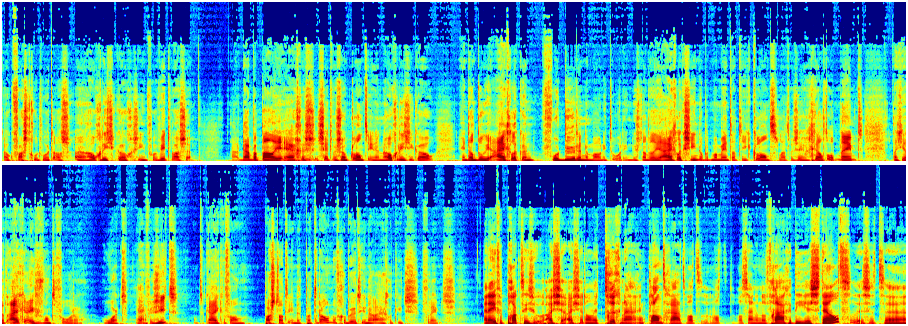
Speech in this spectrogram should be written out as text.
Ook vastgoed wordt als uh, hoog risico gezien voor witwassen. Nou, daar bepaal je ergens, zetten we zo'n klant in een hoog risico. En dan doe je eigenlijk een voortdurende monitoring. Dus dan wil je eigenlijk zien op het moment dat die klant, laten we zeggen, geld opneemt, dat je dat eigenlijk even van tevoren hoort. Ja. Even ziet. Om te kijken van, past dat in het patroon of gebeurt hier nou eigenlijk iets vreemds? En even praktisch, als je, als je dan weer terug naar een klant gaat, wat, wat, wat zijn dan de vragen die je stelt? Is het uh,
